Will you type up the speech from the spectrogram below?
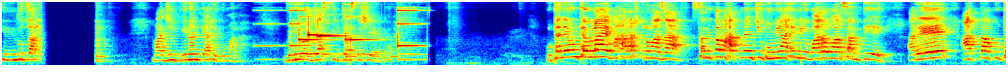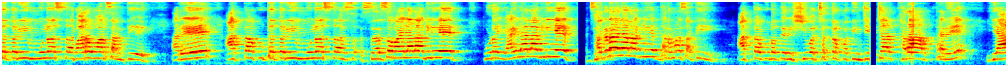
हिंदूच आहे माझी विनंती आहे तुम्हाला. व्हिडिओ जास्तीत जास्त शेअर करा. कुठे नेऊन ठेवलाय महाराष्ट्र माझा? संत महात्म्यांची भूमी आहे मी वारंवार सांगतेय. अरे आता कुठंतरी मुलं वारंवार सांगतेय. अरे आता कुठंतरी मुलं सरसवायला लागली आहेत पुढे यायला लागली आहेत झगडायला लागली आहेत धर्मासाठी. आता कुठंतरी शिवछत्रपतींचे विचार खरा अर्थाने या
